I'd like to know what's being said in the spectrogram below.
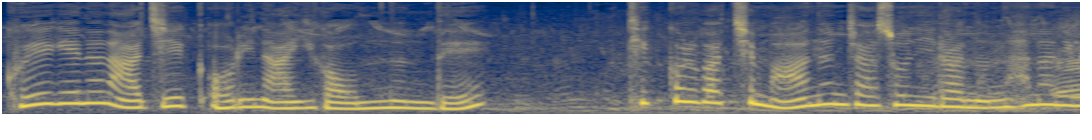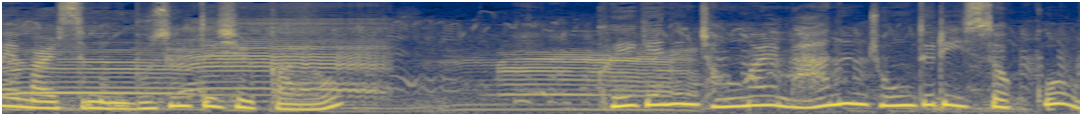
그에게는 아직 어린 아이가 없는데 티끌같이 많은 자손이라는 하나님의 말씀은 무슨 뜻일까요? 그에게는 정말 많은 종들이 있었고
